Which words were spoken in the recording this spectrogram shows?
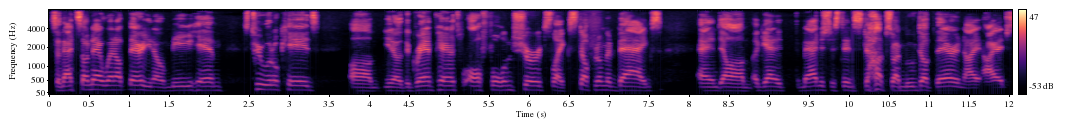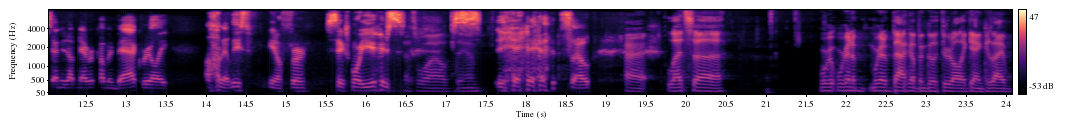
So that Sunday I went up there, you know, me, him, his two little kids. Um, you know, the grandparents were all full in shirts, like stuffing them in bags. And um, again, it, the madness just didn't stop. So I moved up there, and I, I just ended up never coming back, really, um, at least you know for six more years. That's wild. Damn. Yeah. So All right, let's uh, we're we're gonna we're gonna back up and go through it all again because I have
